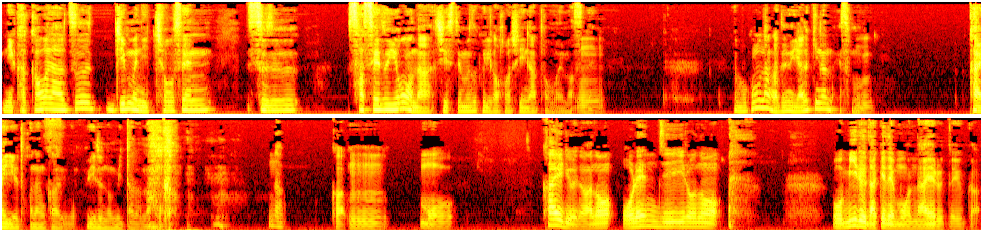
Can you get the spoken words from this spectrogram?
に関わらず、ジムに挑戦する、させるようなシステム作りが欲しいなと思いますね。うん。僕もなんか全然やる気にならないですもん。うん。海流とかなんかいるの見たらなんか。なんか、うん。もう、海流のあのオレンジ色のを見るだけでもう萎えるというか。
